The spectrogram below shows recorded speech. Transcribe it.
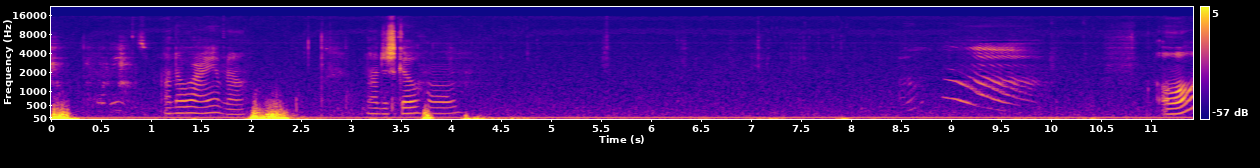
I know where I am now. Now just go home. Ah.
